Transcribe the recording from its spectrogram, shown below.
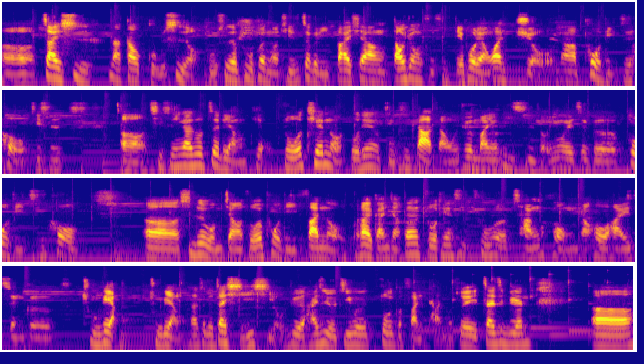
呃，债市那到股市哦，股市的部分哦，其实这个礼拜像刀琼斯是跌破两万九，那破底之后，其实呃，其实应该说这两天，昨天哦，昨天的股市大涨，我觉得蛮有意思的，因为这个破底之后，呃，是不是我们讲所谓破底翻哦，不太敢讲，但是昨天是出了长红，然后还整个出量出量，那这个再洗一洗，我觉得还是有机会做一个反弹，所以在这边呃。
